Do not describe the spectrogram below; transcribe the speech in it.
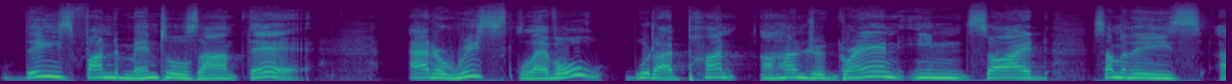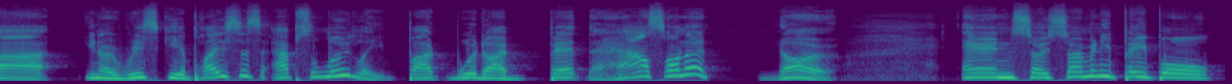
these fundamentals aren't there. At a risk level, would I punt a hundred grand inside some of these uh, you know, riskier places? Absolutely. But would I bet the house on it? No. And so, so many people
